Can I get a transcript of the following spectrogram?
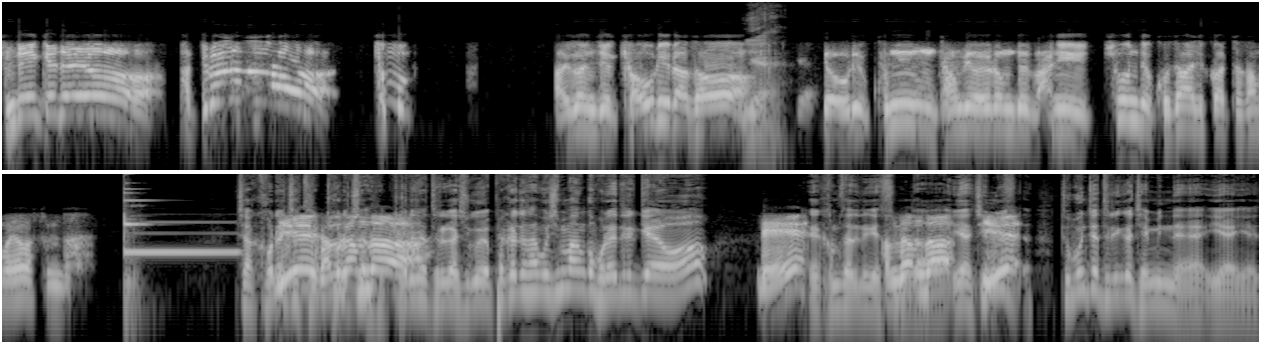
중대인 깨자요. 받들어. 총. 아, 이건 이제 겨울이라서 예. 저 우리 군 장병 여러분들 많이 추운데 고생하실 것 같아서 한번 해봤습니다. 자, 거래처, 예, 거래처, 감사합니다. 거래처 들어가시고요. 백화점 상품 10만 원거 보내드릴게요. 네. 예, 감사드리겠습니다. 감사합니다. 예, 재밌, 예. 두 번째 드리니까 재밌네. 예, 예.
